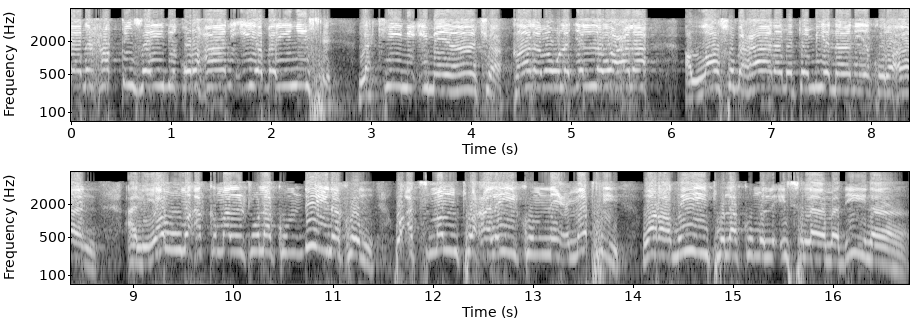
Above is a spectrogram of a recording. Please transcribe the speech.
yana haki zaidi qurani iyabainishe lakini imeyaacha qala maula jalla waala allah subhanahu ametuambia ndani ya quran alyawma akmaltu lakum dinakum wa atmamtu alaykum ni'mati wa raditu lakum alislam dina.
